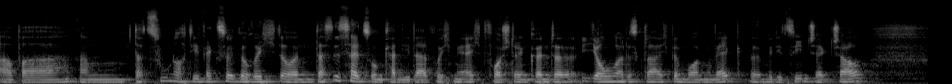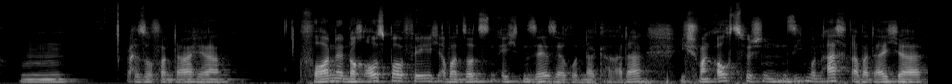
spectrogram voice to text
Aber ähm, dazu noch die Wechselgerüchte und das ist halt so ein Kandidat, wo ich mir echt vorstellen könnte, jo, alles klar, ich bin morgen weg, äh, Medizincheck, ciao. Mm, also von daher vorne noch ausbaufähig, aber ansonsten echt ein sehr, sehr runder Kader. Ich schwank auch zwischen 7 und 8, aber da ich ja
